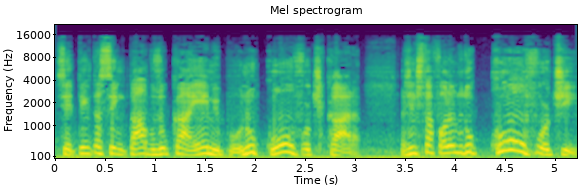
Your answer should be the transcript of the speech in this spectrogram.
70 centavos o KM, pô, no Comfort, cara. A gente tá falando do Comfort.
